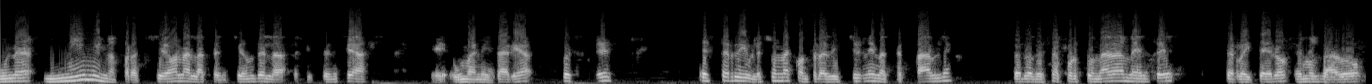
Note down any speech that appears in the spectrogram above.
una mínima fracción a la atención de la asistencia eh, humanitaria, pues es, es terrible, es una contradicción inaceptable, pero desafortunadamente, te reitero, hemos dado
